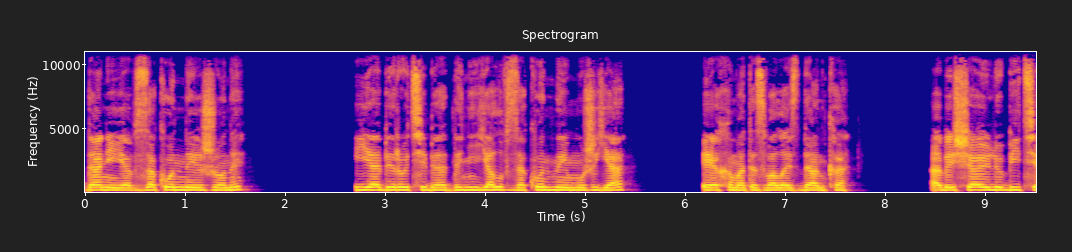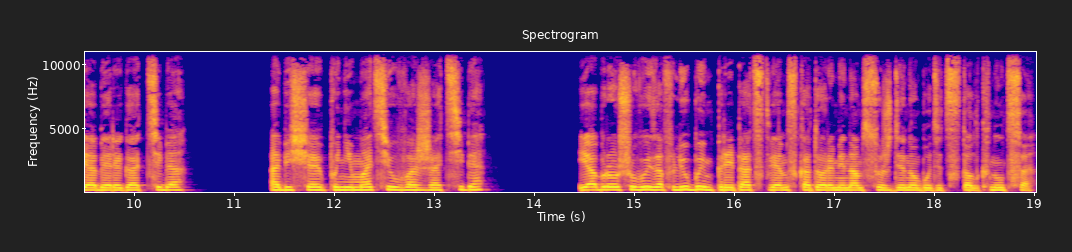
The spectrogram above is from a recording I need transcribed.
Дания, в законные жены». «Я беру тебя, Даниял, в законные мужья», — эхом отозвалась Данка. «Обещаю любить и оберегать тебя». «Обещаю понимать и уважать тебя», я брошу вызов любым препятствиям, с которыми нам суждено будет столкнуться.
